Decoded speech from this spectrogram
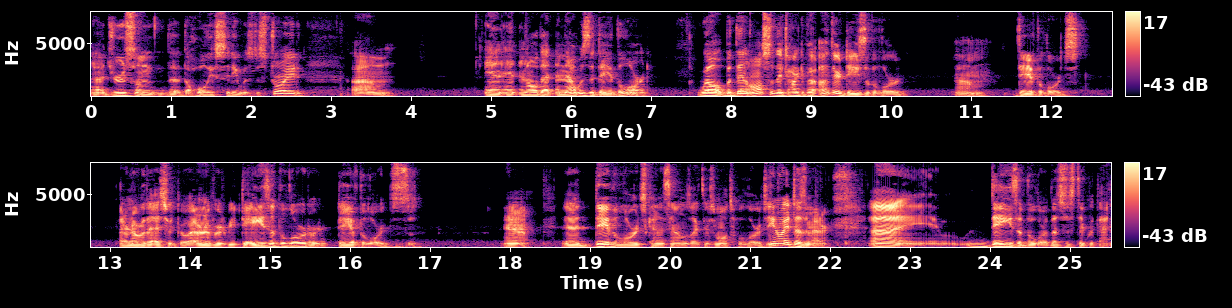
Uh, Jerusalem, the the holy city, was destroyed, um, and, and and all that. And that was the day of the Lord. Well, but then also they talked about other days of the Lord, um, day of the Lords. I don't know where the S would go. I don't know if it would be Days of the Lord or Day of the Lords. I don't know. Uh, Day of the Lords kind of sounds like there's multiple lords. You know, it doesn't matter. Uh, days of the Lord. Let's just stick with that.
